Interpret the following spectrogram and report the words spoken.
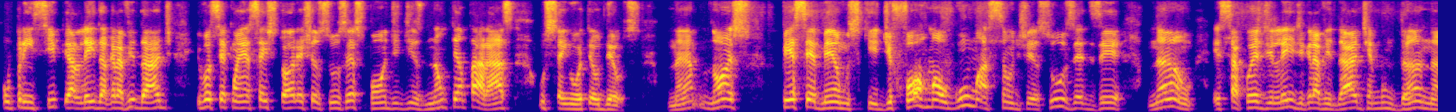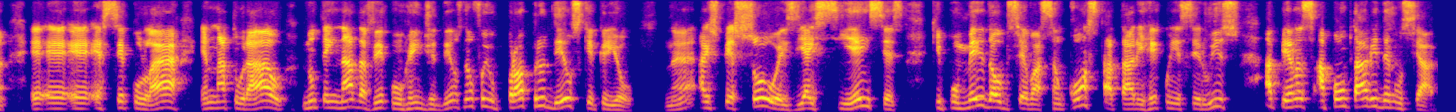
o princípio e a lei da gravidade, e você conhece a história, Jesus responde e diz, não tentarás o Senhor teu Deus. Né? Nós percebemos que, de forma alguma, a ação de Jesus é dizer, não, essa coisa de lei de gravidade é mundana, é, é, é, é, secular, é natural, não tem nada a ver com o reino de Deus, não foi o próprio Deus que criou. Né? As pessoas e as ciências que, por meio da observação, constataram e reconheceram isso, apenas apontaram e denunciaram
